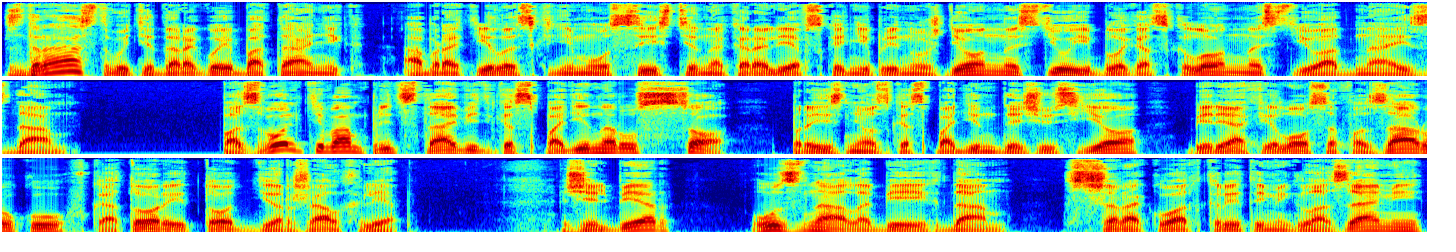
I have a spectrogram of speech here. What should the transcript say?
«Здравствуйте, дорогой ботаник!» — обратилась к нему с истинно королевской непринужденностью и благосклонностью одна из дам. «Позвольте вам представить господина Руссо», — произнес господин де Жюсье, беря философа за руку, в которой тот держал хлеб. Жильбер узнал обеих дам. С широко открытыми глазами,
